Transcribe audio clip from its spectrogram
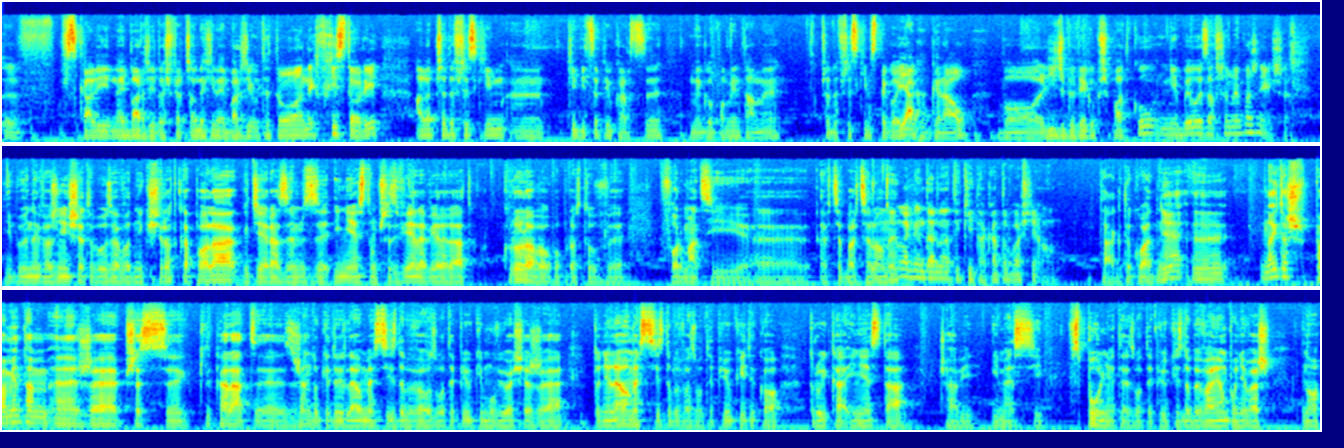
w, skali najbardziej doświadczonych i najbardziej utytułowanych w historii, ale przede wszystkim y, kibice piłkarscy, my go pamiętamy przede wszystkim z tego jak grał, bo liczby w jego przypadku nie były zawsze najważniejsze. Nie były najważniejsze, to był zawodnik środka pola, gdzie razem z Iniestą przez wiele, wiele lat królował po prostu w formacji e, FC Barcelony. Legendarna tiki-taka to właśnie on. Tak, dokładnie. Y, No i też pamiętam, e, że przez e, kilka lat e, z rzędu, kiedy Leo Messi zdobywał złote piłki, mówiło się, że to nie Leo Messi zdobywa złote piłki, tylko trójka Iniesta, Xavi i Messi wspólnie te złote piłki zdobywają, ponieważ no,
